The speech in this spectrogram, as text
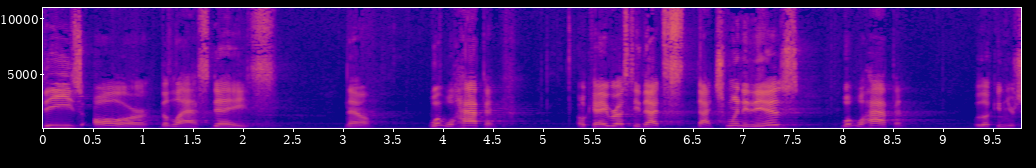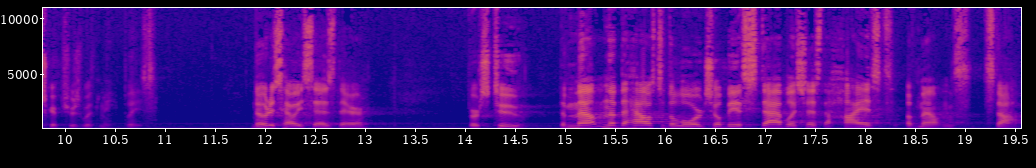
these are the last days. Now, what will happen? Okay, Rusty, that's, that's when it is. What will happen? Well, look in your scriptures with me, please. Notice how he says there, verse 2 The mountain of the house of the Lord shall be established as the highest of mountains. Stop.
